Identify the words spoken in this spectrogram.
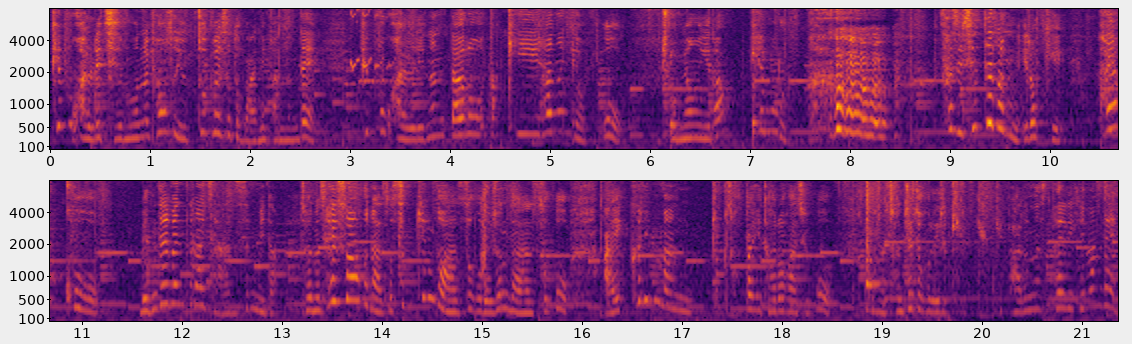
피부 관리 질문을 평소 유튜브에서도 많이 봤는데 피부 관리는 따로 딱히 하는 게 없고 조명이랑 캠으로 사실 실제로는 이렇게 하얗고 맨들맨들하지 않습니다 저는 세수하고 나서 스킨도 안 쓰고 로션도 안 쓰고 아이크림만 좀 적당히 덜어가지고 그냥 전체적으로 이렇게 이렇게 이렇게 바르는 스타일이긴 한데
